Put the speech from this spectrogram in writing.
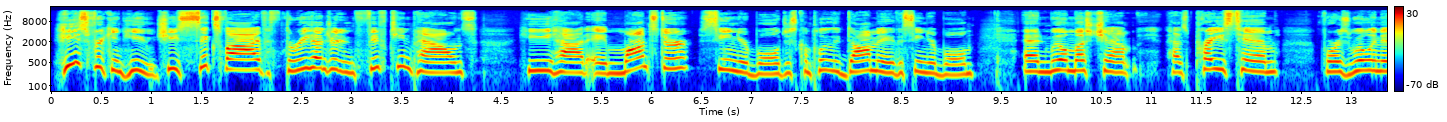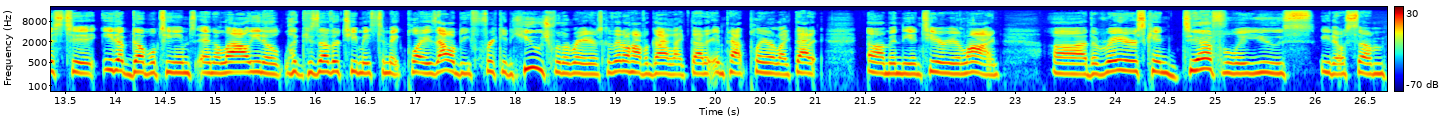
he's freaking huge. He's 6'5, 315 pounds. He had a monster Senior Bowl, just completely dominated the Senior Bowl. And Will Muschamp has praised him for his willingness to eat up double teams and allow, you know, like his other teammates to make plays. That would be freaking huge for the Raiders because they don't have a guy like that, an impact player like that um, in the interior line. Uh, the Raiders can definitely use, you know, some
